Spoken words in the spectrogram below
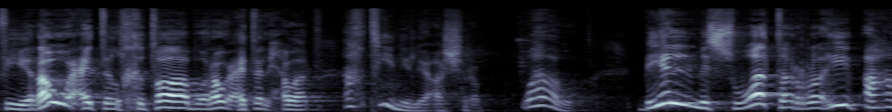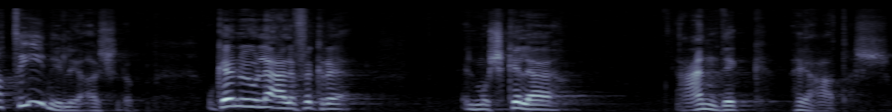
في روعة الخطاب وروعة الحوار أعطيني لأشرب. واو. بيلمس وتر رهيب أعطيني لأشرب. وكانوا يقول على فكرة المشكلة عندك هي عطش.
